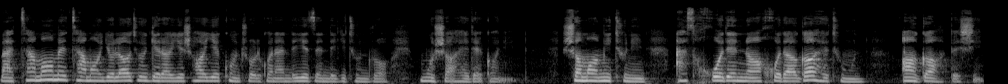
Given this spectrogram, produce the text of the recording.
و تمام تمایلات و گرایش های کنترل کننده زندگیتون رو مشاهده کنین. شما می‌تونین از خود ناخودآگاهتون آگاه بشین.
